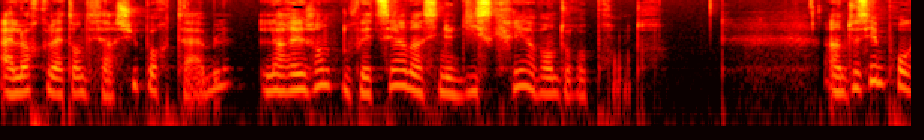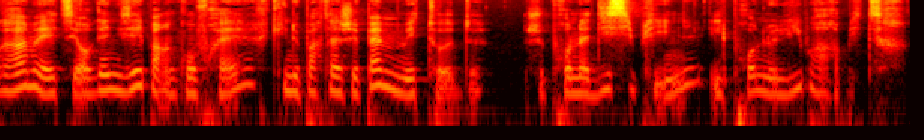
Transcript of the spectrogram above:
Alors que l'attente est insupportable, la régente nous fait serre d'un signe discret avant de reprendre. Un deuxième programme a été organisé par un confrère qui ne partageait pas mes méthodes. Je prône la discipline, il prône le libre arbitre.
